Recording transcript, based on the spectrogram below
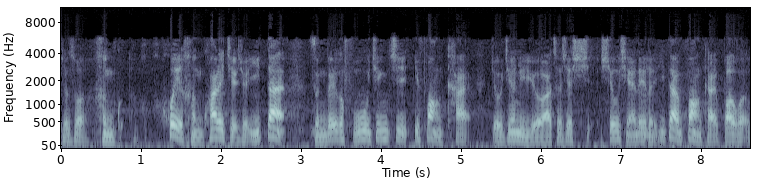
就是说很会很快的解决。一旦整个一个服务经济一放开，酒店旅游啊这些休休闲类的，一旦放开，包括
